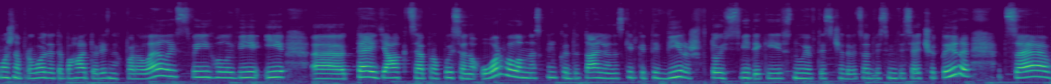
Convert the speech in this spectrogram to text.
можна проводити багато різних паралелей в своїй голові, і те, як це прописано Орвелом, наскільки детально, наскільки ти віриш в той світ, який існує в 1984, це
